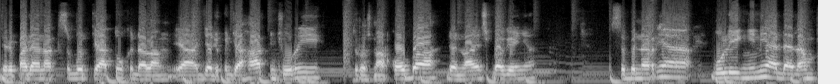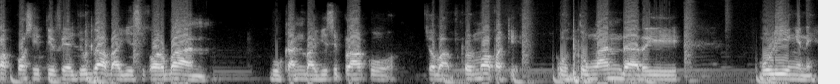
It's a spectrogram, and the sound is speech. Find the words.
daripada anak tersebut jatuh ke dalam ya jadi penjahat, pencuri, terus narkoba dan lain sebagainya. Sebenarnya bullying ini ada dampak positif ya juga bagi si korban, bukan bagi si pelaku. Coba menurutmu apa Ki? Keuntungan dari bullying ini?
